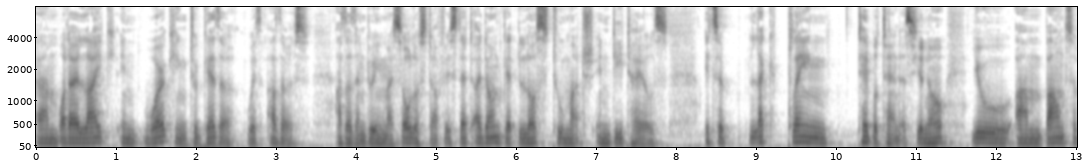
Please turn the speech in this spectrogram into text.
um, what I like in working together with others, other than doing my solo stuff, is that I don't get lost too much in details. It's a like playing table tennis, you know, you um, bounce a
